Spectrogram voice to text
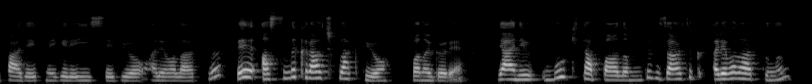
ifade etmeye gereği hissediyor Alev Alatlı. Ve aslında kral çıplak diyor bana göre. Yani bu kitap bağlamında biz artık Alev Alatlı'nın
